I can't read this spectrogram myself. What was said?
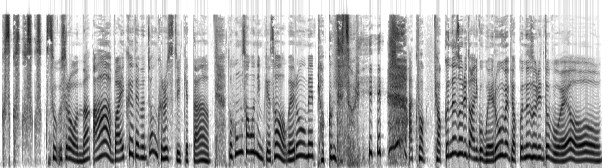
크스크스크스스러웠나? 아 마이크에 대면 좀 그럴 수도 있겠다. 또 홍성우님께서 외로움에 벽 끊는 소리. 아벽 벽 끊는 소리도 아니고 외로움에 벽 끊는 소리는 또 뭐예요?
